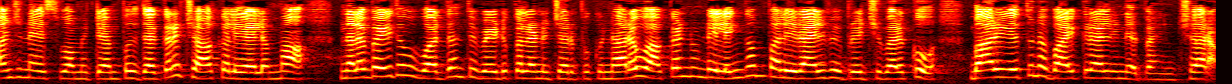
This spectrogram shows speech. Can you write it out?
ఆంజనేయ స్వామి టెంపుల్ దగ్గర చాకలి ఐలమ్మ నలభై ఐదవ వర్ధంతి వేడుకలను జరుపుకున్నారు. అక్కడి నుండి లింగంపల్లి రైల్వే బ్రిడ్జ్ వరకు భారీ ఎత్తున బైక్ ర్యాలీ నిర్వహించారు.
